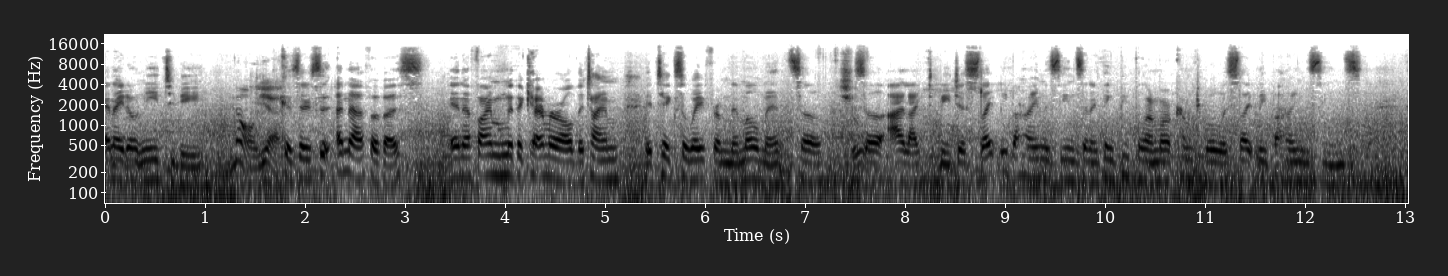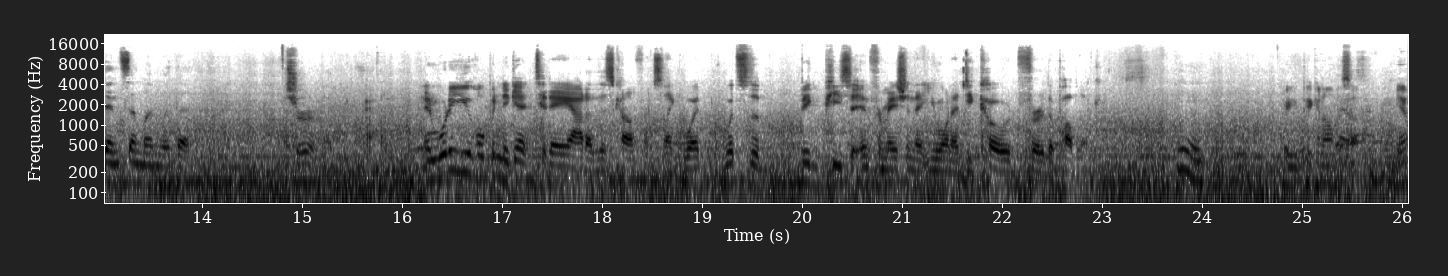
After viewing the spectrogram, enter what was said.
And I don't need to be no, yeah. because there's enough of us. And if I'm with a camera all the time, it takes away from the moment. So, Sure. so I like to be just slightly behind the scenes, and I think people are more comfortable with slightly behind the scenes than someone with a. Sure. And what are you hoping to get today out of this conference? Like, what what's the big piece of information that you want to decode for the public? Hmm. Are you picking all this up? Yeah.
